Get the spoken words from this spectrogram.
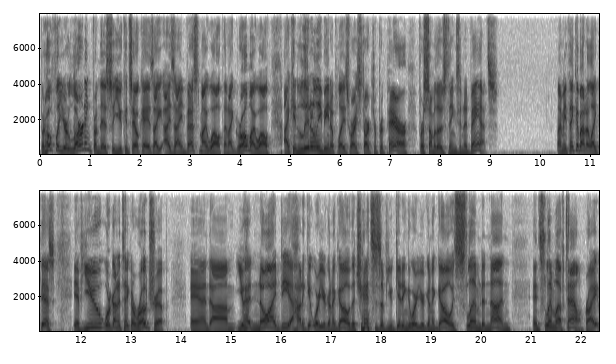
But hopefully you're learning from this so you can say, okay, as I as I invest my wealth and I grow my wealth, I can literally be in a place where I start to prepare for some of those things in advance. I mean, think about it like this: if you were going to take a road trip and um, you had no idea how to get where you're going to go, the chances of you getting to where you're going to go is slim to none. And Slim left town, right?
